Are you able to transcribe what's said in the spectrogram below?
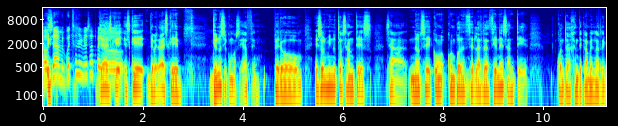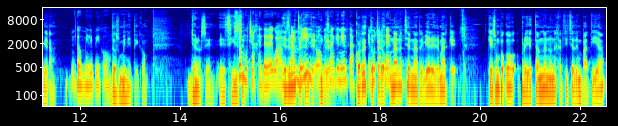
O sea, me he puesto nerviosa, pero. Ya, es que, es que, de verdad, es que yo no sé cómo se hace, pero esos minutos antes, o sea, no sé cómo, cómo pueden ser las reacciones ante. ¿Cuánta gente cambia en la Riviera? Dos mil y pico. Dos mil y pico. Yo no sé. Eh, si Son se, mucha gente, da igual, aunque sean mil gente, o aunque sean 500. Correcto, pero gente. una noche en la Riviera y demás, que, que es un poco proyectando en un ejercicio de empatía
